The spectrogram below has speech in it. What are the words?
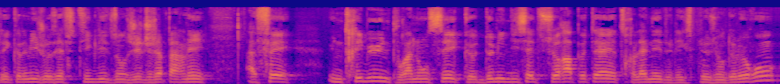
d'économie Joseph Stiglitz, dont j'ai déjà parlé, a fait une tribune pour annoncer que 2017 sera peut-être l'année de l'explosion de l'euro.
